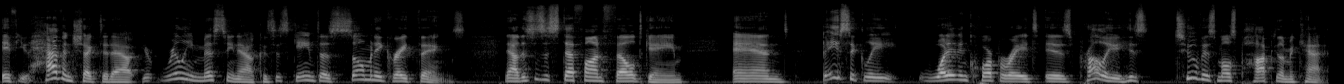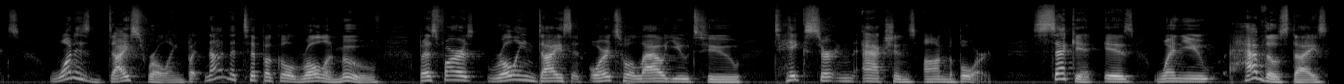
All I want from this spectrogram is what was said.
If you haven't checked it out, you're really missing out because this game does so many great things. Now, this is a Stefan Feld game, and basically, what it incorporates is probably his two of his most popular mechanics. One is dice rolling, but not in the typical roll and move, but as far as rolling dice in order to allow you to take certain actions on the board. Second is when you have those dice,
